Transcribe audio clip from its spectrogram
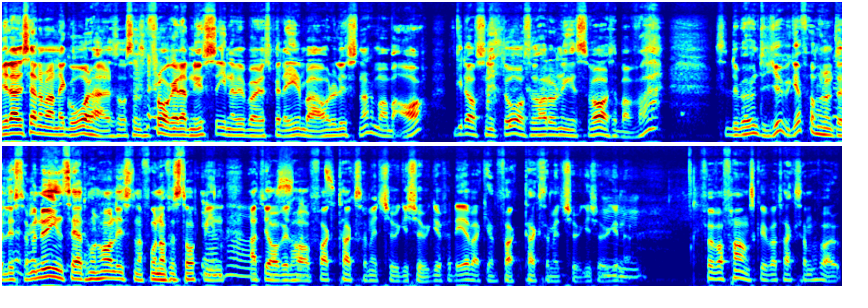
vi lärde känna varandra igår här, och sen så frågade jag nyss innan vi började spela in, bara, har du lyssnat? Och man bara, ja. Vilket avsnitt då? Och så hade hon inget svar. Så jag bara, va? Du behöver inte ljuga för att hon inte har lyssnat. Men nu inser jag att hon har lyssnat, för hon har förstått min, att jag vill ha fuck tacksamhet 2020. För det är verkligen fuck tacksamhet 2020 mm. nu. För vad fan ska vi vara tacksamma för?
